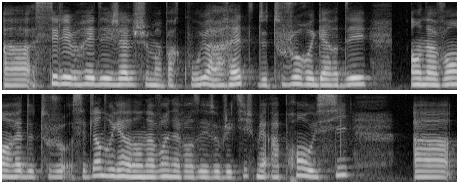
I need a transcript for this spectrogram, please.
à célébrer déjà le chemin parcouru, arrête de toujours regarder en avant, arrête de toujours... C'est bien de regarder en avant et d'avoir des objectifs, mais apprends aussi à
